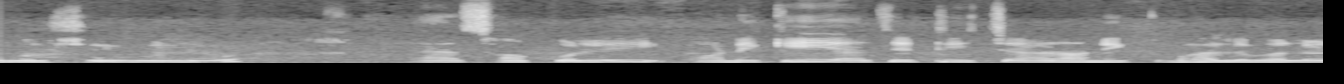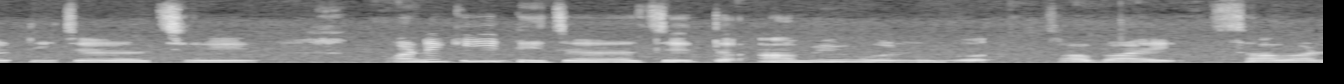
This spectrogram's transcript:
অবশ্যই বলব। হ্যাঁ সকলেই, অনেকেই আছে টিচার অনেক ভালো ভালো টিচার আছে, অনেকেই টিচার আছে, তো আমি বলব সবাই সবার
